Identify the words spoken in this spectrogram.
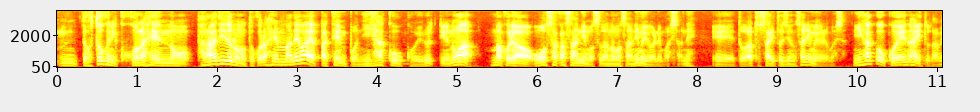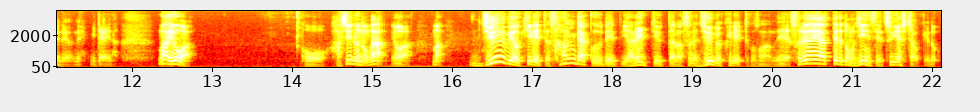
うんと特にここら辺のパラディドロのところら辺まではやっぱテンポ200を超えるっていうのはまあこれは大阪さんにも菅沼さんにも言われましたね。えっ、ー、とあと斎藤潤さんにも言われました。200を超えないとダメだよねみたいな。まあ要はこう走るのが要はまあ10秒切れって300でやれって言ったらそれは10秒切れってことなんでそれをやってるともう人生費やしちゃうけど、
